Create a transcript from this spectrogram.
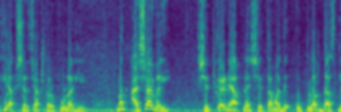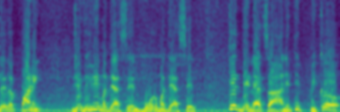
ही अक्षरशः करपू लागली. मग अशा वेळी शेतकऱ्याने आपल्या शेतामध्ये उपलब्ध असलेलं पाणी जे विहिरीमध्ये असेल बोरमध्ये असेल ते देण्याचा आणि ती पिकं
